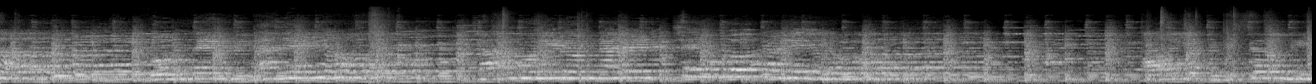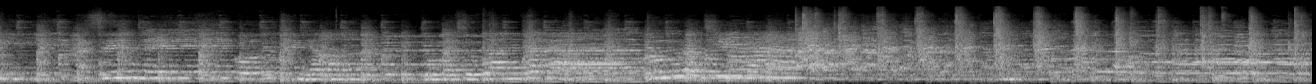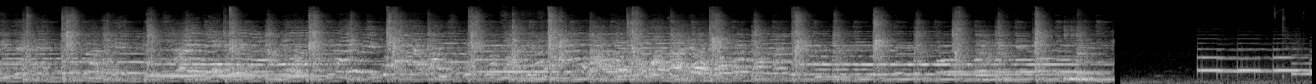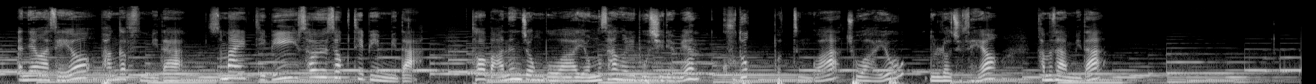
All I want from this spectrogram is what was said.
꽃내리 안녕하세요. 반갑습니다. 스마일TV 서유석 TV입니다. 더 많은 정보와 영상을 보시려면 구독 버튼과 좋아요 눌러주세요. 감사합니다.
